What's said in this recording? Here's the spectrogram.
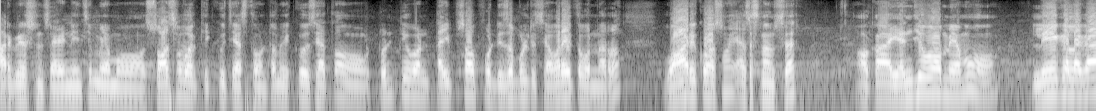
ఆర్గనైజేషన్ సైడ్ నుంచి మేము సోషల్ వర్క్ ఎక్కువ చేస్తూ ఉంటాం. ఎక్కువ శాతం twenty one types of disabilities ఎవరైతే ఉన్నారో వారి కోసం వేస్తున్నాం సార్ ఒక ఎన్జిఓ మేము లీగల్గా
